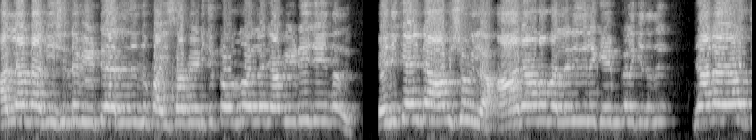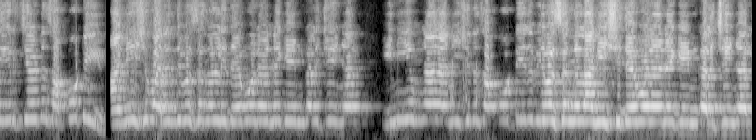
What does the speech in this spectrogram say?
അല്ലാണ്ട് അനീഷിന്റെ വീട്ടുകാരിൽ നിന്ന് പൈസ മേടിച്ചിട്ടോ ഒന്നുമല്ല ഞാൻ വീഡിയോ ചെയ്യുന്നത്. എനിക്ക് അതിന്റെ ആവശ്യമില്ല. ആരാണോ നല്ല രീതിയിൽ ഗെയിം കളിക്കുന്നത്? ഞാൻ അയാളെ തീർച്ചയായിട്ടും സപ്പോർട്ട് ചെയ്യും. അനീഷ് വരും ദിവസങ്ങളിൽ ഇതേപോലെ തന്നെ ഗെയിം കളിച്ചു കഴിഞ്ഞാൽ ഇനിയും ഞാൻ അനീഷിനെ സപ്പോർട്ട് ചെയ്ത ദിവസങ്ങളിൽ അനീഷ് ഇതേപോലെ തന്നെ ഗെയിം കളിച്ചു കഴിഞ്ഞാൽ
